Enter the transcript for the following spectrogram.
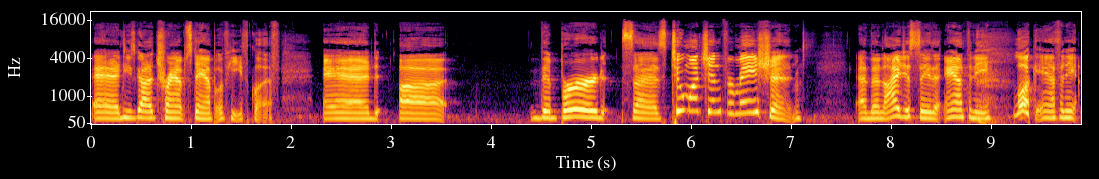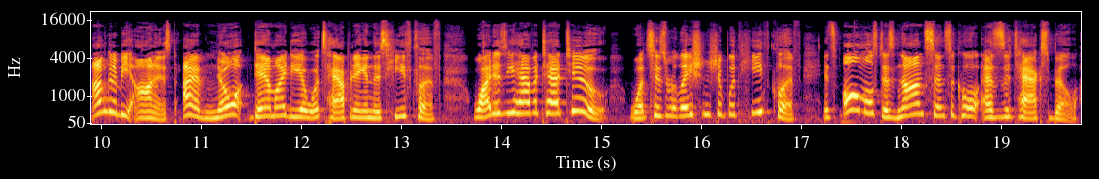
and he's got a tramp stamp of Heathcliff, and uh, the bird says too much information. And then I just say to Anthony, Look, Anthony, I'm going to be honest. I have no damn idea what's happening in this Heathcliff. Why does he have a tattoo? What's his relationship with Heathcliff? It's almost as nonsensical as the tax bill.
